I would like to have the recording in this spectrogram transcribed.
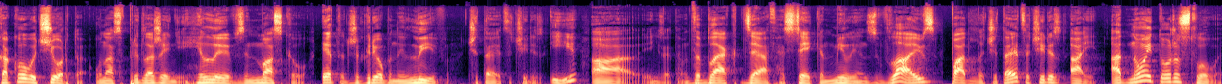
Какого черта у нас в предложении he lives in Moscow этот же гребаный live читается через «и», а, я не знаю, там, «The Black Death has taken millions of lives», «падла» читается через «I». Одно и то же слово,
